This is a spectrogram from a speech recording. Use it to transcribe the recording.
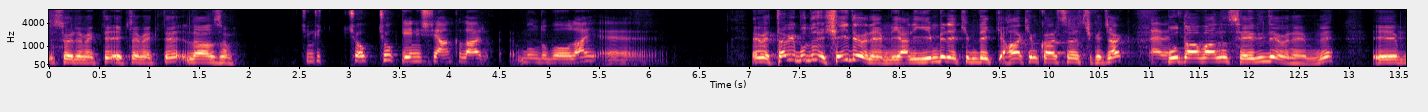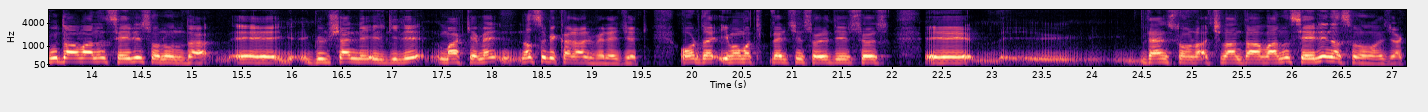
e, söylemekte, eklemekte lazım. Çünkü çok çok geniş yankılar buldu bu olay. Ee, Evet tabii bu şey de önemli. Yani 21 Ekim'de hakim karşısına çıkacak. Evet. Bu davanın seyri de önemli. Ee, bu davanın seyri sonunda e, Gülşen'le ilgili mahkeme nasıl bir karar verecek? Orada İmam Hatipler için söylediği söz e, den sonra açılan davanın seyri nasıl olacak?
